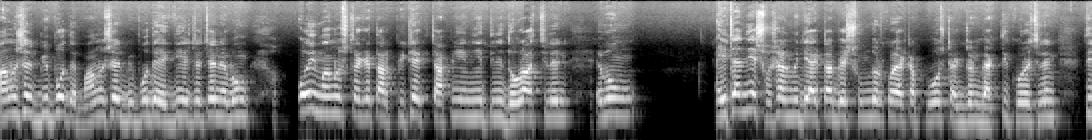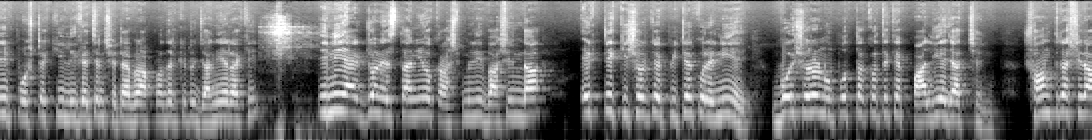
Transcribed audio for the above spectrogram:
মানুষের বিপদে মানুষের বিপদে এগিয়ে এসেছেন এবং ওই মানুষটাকে তার পিঠে চাপিয়ে নিয়ে তিনি দৌড়াচ্ছিলেন এবং এটা নিয়ে সোশ্যাল মিডিয়া একটা বেশ সুন্দর করে একটা পোস্ট একজন ব্যক্তি করেছিলেন। তিনি পোস্টে কি লিখেছেন সেটা এবার আপনাদেরকে একটু জানিয়ে রাখি। ইনি একজন স্থানীয় কাশ্মীরি বাসিন্দা একটি কিশোরকে পিঠে করে নিয়ে বৈশরণ উপত্যকা থেকে পালিয়ে যাচ্ছেন। সন্ত্রাসীরা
